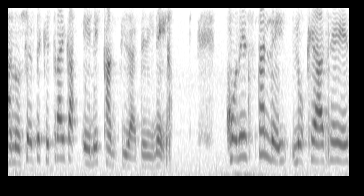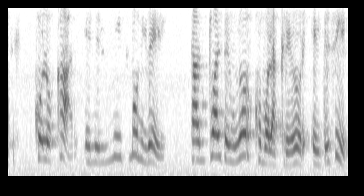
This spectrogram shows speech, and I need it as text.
a no ser de que traiga N cantidad de dinero. Con esta ley lo que hace es colocar en el mismo nivel tanto al deudor como al acreedor, es decir,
